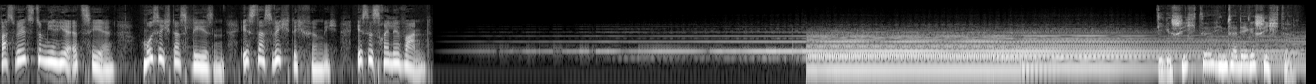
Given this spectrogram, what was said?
Was willst du mir hier erzählen? Muss ich das lesen? Ist das wichtig für mich? Ist es relevant? Die Geschichte hinter der Geschichte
